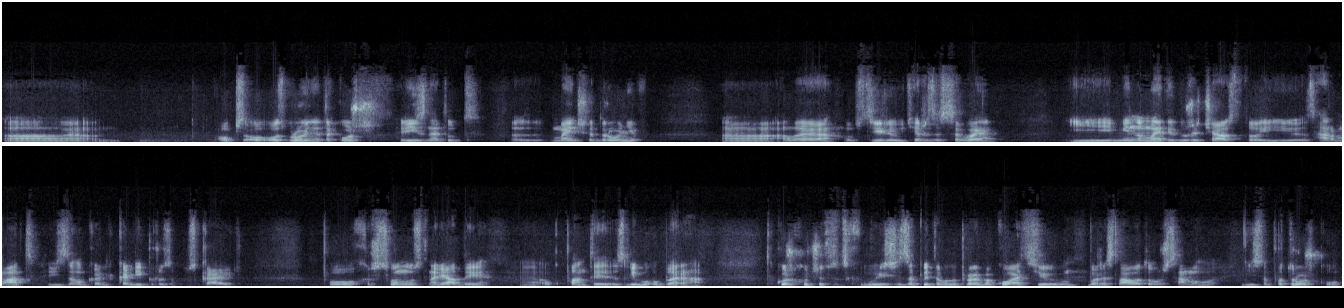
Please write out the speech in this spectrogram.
А, Озброєння також різне. Тут е, менше дронів, але обстрілюють РЗСВ і міномети дуже часто, і з гармат різного кал- калібру запускають по Херсону снаряди е, окупанти з лівого берега. Також хочу ви запитували про евакуацію Борислава, того ж самого дійсно потрошку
